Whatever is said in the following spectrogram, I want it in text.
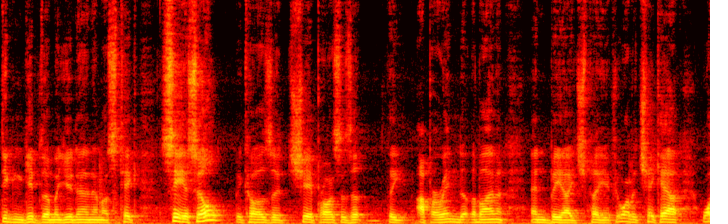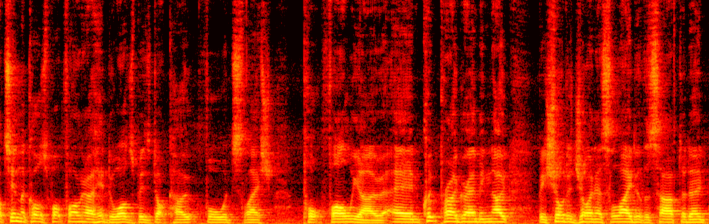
didn't give them a unanimous tick. CSL, because its share price is at the upper end at the moment, and BHP. If you want to check out what's in the calls portfolio, head to ausbiz.co forward slash portfolio. And quick programming note be sure to join us later this afternoon.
